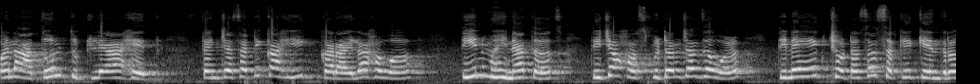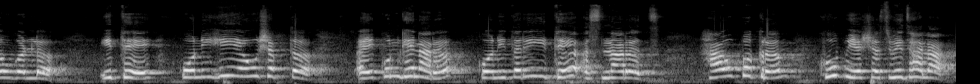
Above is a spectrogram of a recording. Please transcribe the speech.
पण आतून तुटल्या आहेत. त्यांच्यासाठी काही करायला हवं. तीन महिन्यातच तिच्या हॉस्पिटलच्या जवळ तिने एक छोटंसं सखी केंद्र उघडलं. इथे कोणीही येऊ शकतं. ऐकून घेणारं कोणीतरी इथे असणारच. हा उपक्रम खूप यशस्वी झाला.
